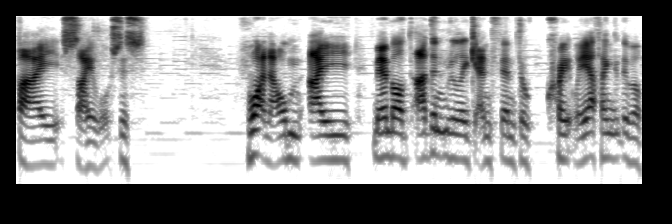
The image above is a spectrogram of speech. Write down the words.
by Sylosis. What an album. I remember I didn't really get into them till quite late. I think they were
